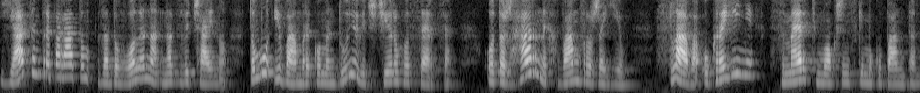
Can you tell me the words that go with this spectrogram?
Я цим препаратом задоволена надзвичайно, тому і вам рекомендую від щирого серця. Отож гарних вам врожаїв! Слава Україні! Смерть мокшинським окупантам!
